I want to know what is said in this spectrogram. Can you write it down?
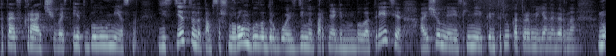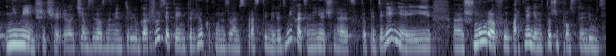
такая вкрадчивость, и это было уместно. Естественно, там со Шнуром было другое, с Димой Портнягиным было третье, а еще у меня есть линейка интервью, которыми я, наверное, ну, не меньше, э, чем звездными интервью горжусь. Это интервью, как мы называем, с простыми людьми, хотя мне не очень нравится это определение, и э, Шнуров, и Портнягин — это тоже просто люди.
